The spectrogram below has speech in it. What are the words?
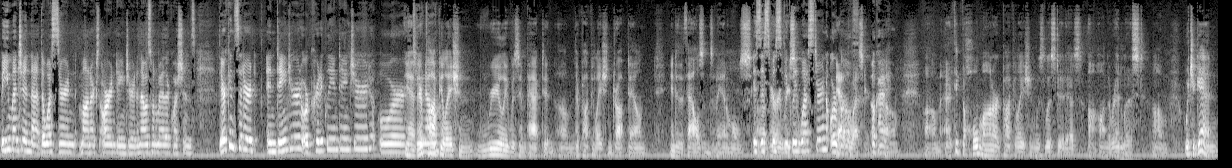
But you mentioned that the western monarchs are endangered, and that was one of my other questions. They're considered endangered or critically endangered, or Yeah, their know? population really was impacted. Um, their population dropped down into the thousands of animals. Is this uh, specifically recently. Western or yeah, both? Western. Okay. Um, um, I think the whole monarch population was listed as uh, on the red list, um, which again,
